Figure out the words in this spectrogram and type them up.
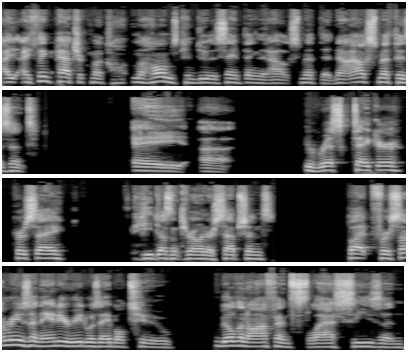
I, I think Patrick Mah- Mahomes can do the same thing that Alex Smith did. Now, Alex Smith isn't a uh, risk taker per se. He doesn't throw interceptions, but for some reason, Andy Reid was able to build an offense last season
